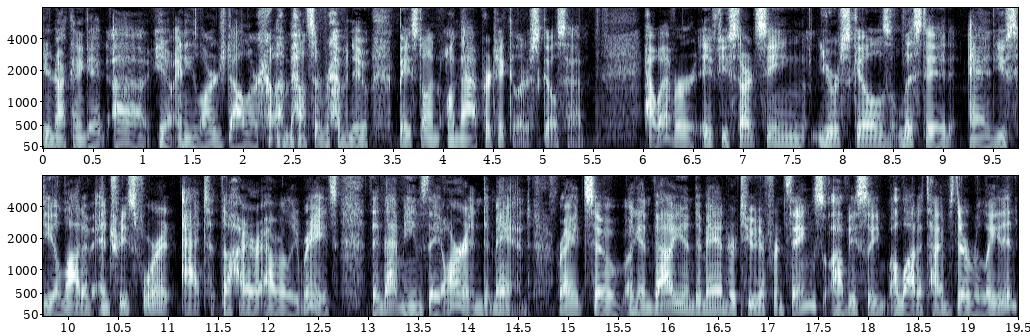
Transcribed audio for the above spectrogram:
you're not going to get uh, you know any large dollar amounts of revenue based on on that particular skill set. However, if you start seeing your skills listed and you see a lot of entries for it at the higher hourly rates, then that means they are in demand, right? So again, value and demand are two different things. Obviously, a lot of times they're related,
